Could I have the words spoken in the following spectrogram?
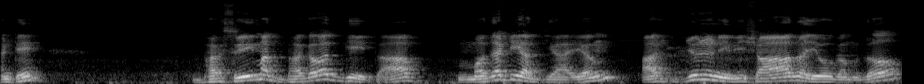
అంటే భ శ్రీమద్ భగవద్గీత మొదటి అధ్యాయం అర్జునుని విషాద యోగంలో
